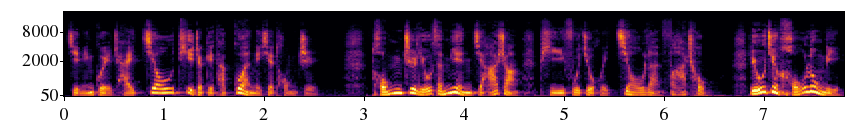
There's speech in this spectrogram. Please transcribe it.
几名鬼差交替着给他灌那些铜汁，铜汁流在面颊上，皮肤就会焦烂发臭；流进喉咙里，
